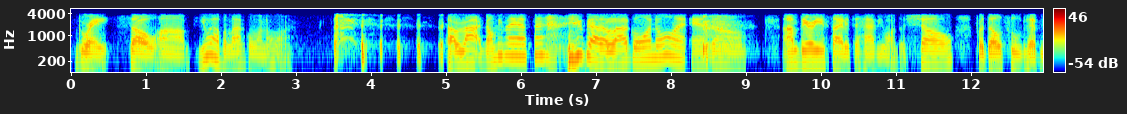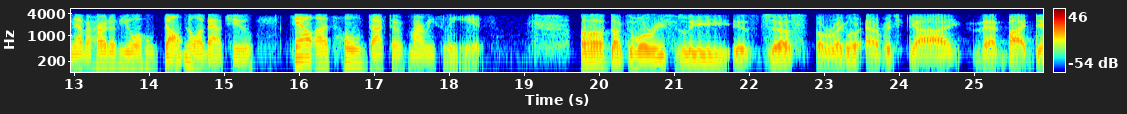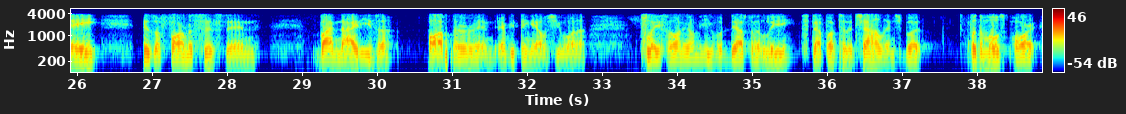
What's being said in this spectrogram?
Great. So, um, you have a lot going on. a lot. Don't be laughing. you got a lot going on and um I'm very excited to have you on the show. For those who have never heard of you or who don't know about you, tell us who Dr. Maurice Lee is. Uh, Dr. Maurice Lee is just a regular average guy that by day is a pharmacist and by night he's a author and everything else you want to place on him. He will definitely step up to the challenge, but for the most part,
